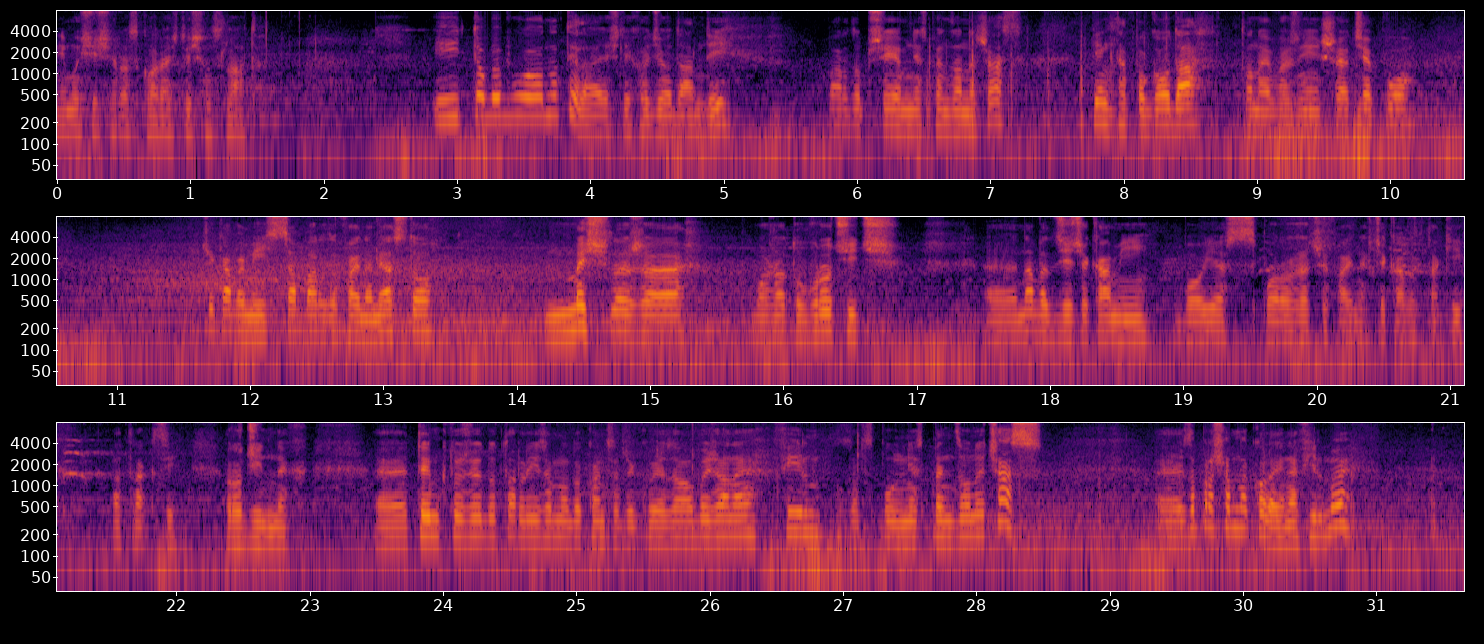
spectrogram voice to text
Nie musi się rozkładać tysiąc lat. I to by było na tyle, jeśli chodzi o Dundee. Bardzo przyjemnie spędzony czas. Piękna pogoda, to najważniejsze, ciepło, Ciekawe miejsca, bardzo fajne miasto. Myślę, że można tu wrócić e, nawet z dzieciakami, bo jest sporo rzeczy fajnych, ciekawych takich atrakcji rodzinnych. E, Tym, którzy dotarli ze mną do końca, dziękuję za obejrzany film, za wspólnie spędzony czas. E, Zapraszam na kolejne filmy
